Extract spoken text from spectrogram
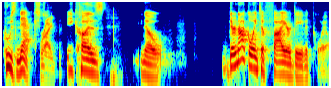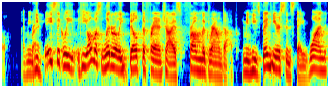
who's next? Right. Because, you know, they're not going to fire David Poile. I mean, right. he basically, he almost literally built the franchise from the ground up. I mean, he's been here since day one.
